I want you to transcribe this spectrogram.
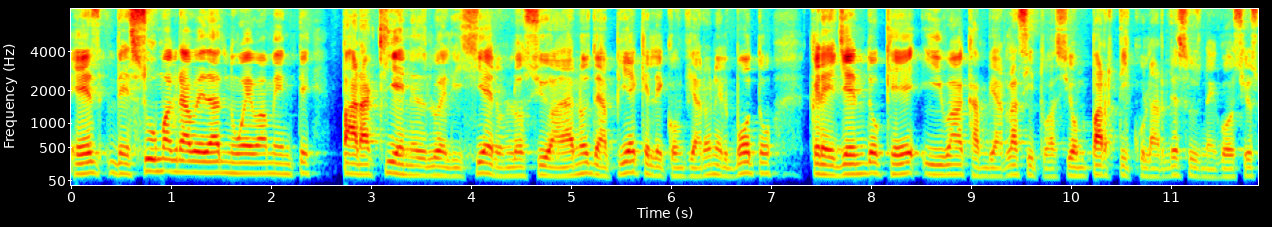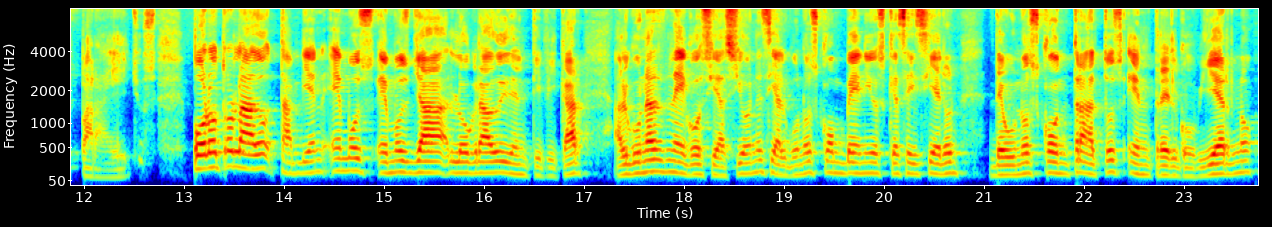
es de suma gravedad nuevamente para quienes lo eligieron, los ciudadanos de a pie que le confiaron el voto, creyendo que iba a cambiar la situación particular de sus negocios para ellos. Por otro lado, también hemos, hemos ya logrado identificar algunas negociaciones y algunos convenios que se hicieron de unos contratos entre el gobierno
